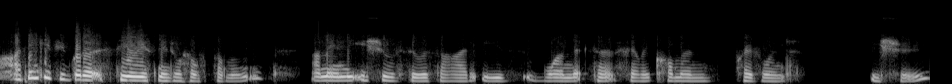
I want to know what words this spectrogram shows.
I think if you've got a serious mental health problem, I mean, the issue of suicide is one that's a fairly common, prevalent issue.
